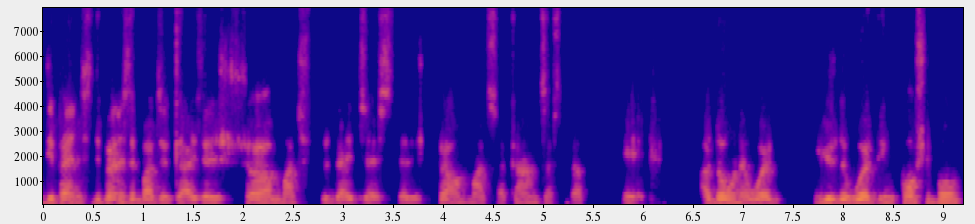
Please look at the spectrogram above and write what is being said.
Depends, depends the budget, guys. There is so much to digest. There is so much. I can't just. Uh, I don't want to word, use the word impossible.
